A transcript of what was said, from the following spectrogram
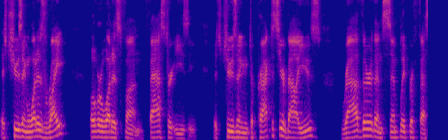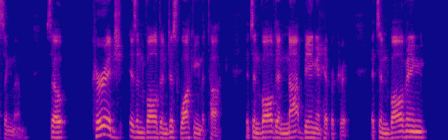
It's choosing what is right over what is fun fast or easy. It's choosing to practice your values rather than simply professing them. So courage is involved in just walking the talk it's involved in not being a hypocrite. It's involving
